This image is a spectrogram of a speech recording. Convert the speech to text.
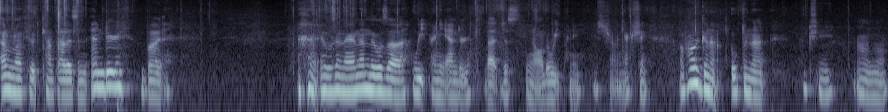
I don't know if you would count that as an ender, but it was in there. And then there was a wheat penny ender that just, you know, the wheat penny is showing. Actually, I'm probably gonna open that. Actually, I don't know.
